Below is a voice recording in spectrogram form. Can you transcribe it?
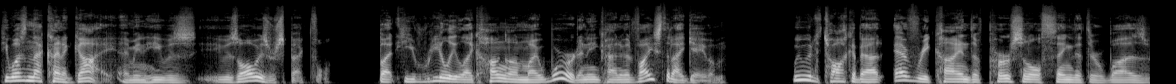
He wasn't that kind of guy. I mean, he was he was always respectful but he really like hung on my word, any kind of advice that I gave him. We would talk about every kind of personal thing that there was.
